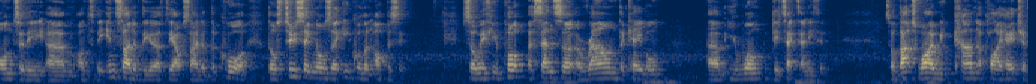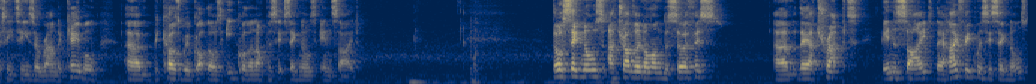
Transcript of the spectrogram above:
onto the um, onto the inside of the Earth, the outside of the core. Those two signals are equal and opposite. So if you put a sensor around the cable, um, you won't detect anything. So that's why we can apply HFCTs around a cable um, because we've got those equal and opposite signals inside. Those signals are traveling along the surface. Um, they are trapped inside. They're high frequency signals.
